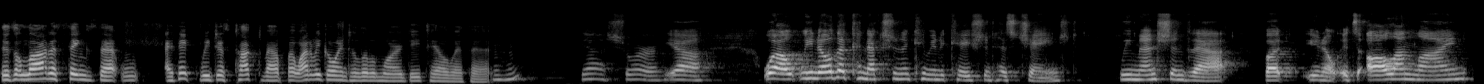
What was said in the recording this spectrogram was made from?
there's a lot of things that I think we just talked about, but why don't we go into a little more detail with it? hmm Yeah, sure. Yeah. Well, we know that connection and communication has changed. We mentioned that, but you know, it's all online.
